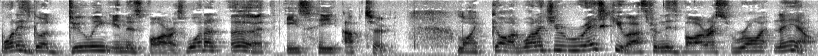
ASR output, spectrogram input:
What is God doing in this virus? What on earth is He up to? Like, God, why don't you rescue us from this virus right now?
